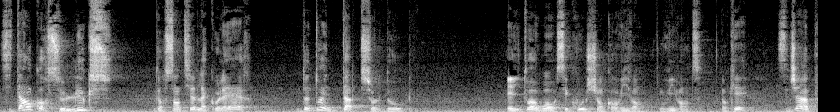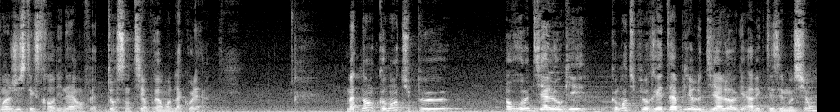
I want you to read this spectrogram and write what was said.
si tu as encore ce luxe de ressentir de la colère, donne-toi une tape sur le dos et dis-toi Wow, c'est cool, je suis encore vivant ou vivante. Ok? C'est déjà un point juste extraordinaire en fait, de ressentir vraiment de la colère. Maintenant, comment tu peux redialoguer Comment tu peux rétablir le dialogue avec tes émotions?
